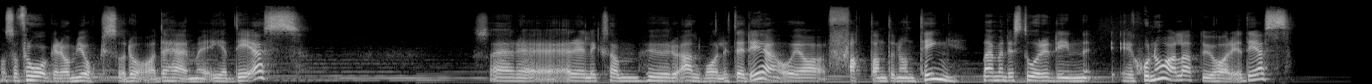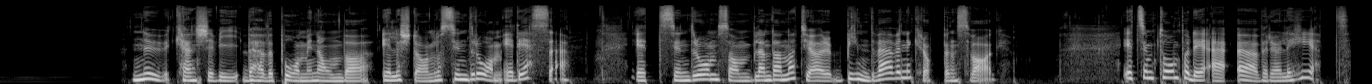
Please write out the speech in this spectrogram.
och så frågar de ju också då det här med EDS. Så är det, är det liksom, hur allvarligt är det? Och jag fattar inte någonting. Nej, men det står i din eh, journal att du har EDS. Nu kanske vi behöver påminna om vad Ehlers-Danlos syndrom, EDS, är. Ett syndrom som bland annat gör bindväven i kroppen svag. Ett symptom på det är överrörlighet.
